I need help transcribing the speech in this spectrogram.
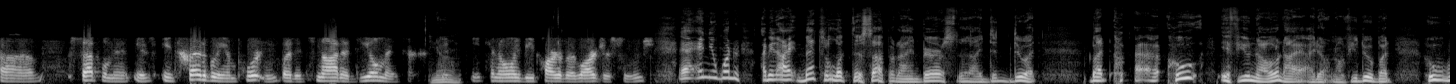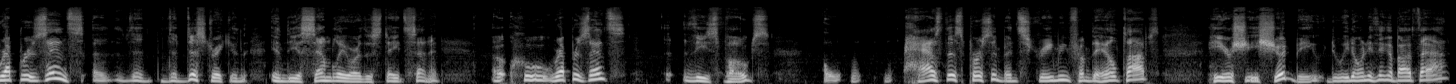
uh, supplement is incredibly important, but it's not a deal maker. No. It, it, can only be part of a larger solution. And you wonder, I mean, I meant to look this up and I'm embarrassed that I didn't do it. But uh, who, if you know, and I, I, don't know if you do, but who represents uh, the the district in in the assembly or the state senate, uh, who represents these folks. Has this person been screaming from the hilltops? He or she should be. Do we know anything about that?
